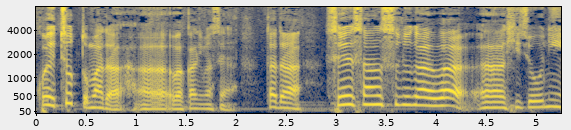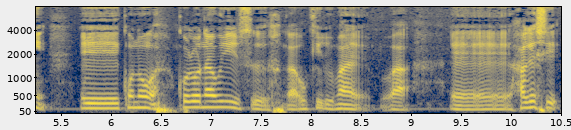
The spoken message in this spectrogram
これちょっとまだ分かりません。ただ、生産する側は非常に、えー、このコロナウイルスが起きる前は、えー、激しい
